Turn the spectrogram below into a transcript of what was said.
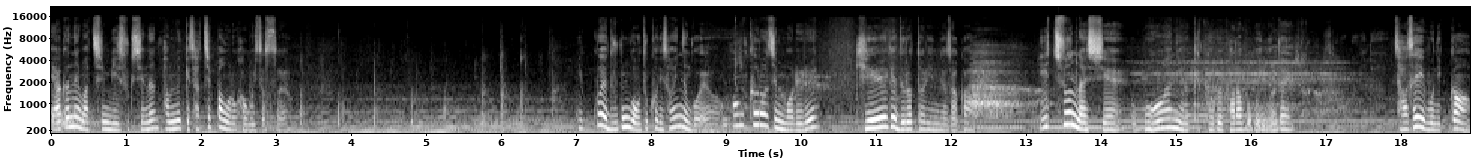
야근을 마친 미숙 씨는 밤늦게 자취방으로 가고 있었어요. 입구에 누군가 우두커니 서 있는 거예요. 헝클어진 머리를 길게 늘어뜨리는 여자가 이 추운 날씨에 멍하니 이렇게 벽을 바라보고 있는데 자세히 보니까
